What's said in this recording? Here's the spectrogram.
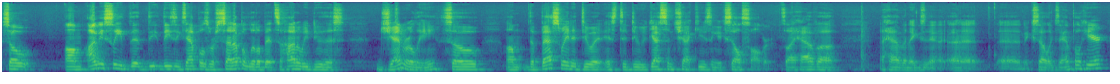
so um, obviously the, the, these examples were set up a little bit. So how do we do this generally? So um, the best way to do it is to do guess and check using Excel Solver. So I have a I have an, exa- uh, an Excel example here.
